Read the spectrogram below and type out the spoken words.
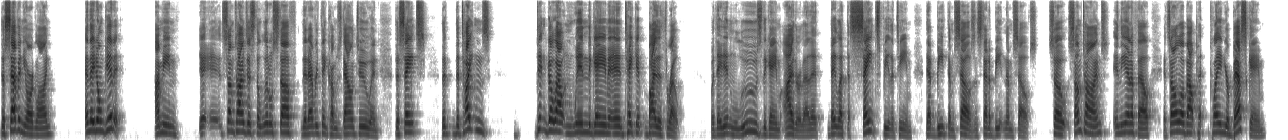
the seven yard line, and they don't get it. I mean, it, it, sometimes it's the little stuff that everything comes down to. And the Saints, the, the Titans didn't go out and win the game and take it by the throat, but they didn't lose the game either. That they let the Saints be the team that beat themselves instead of beating themselves. So sometimes in the NFL, it's not all about p- playing your best game.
